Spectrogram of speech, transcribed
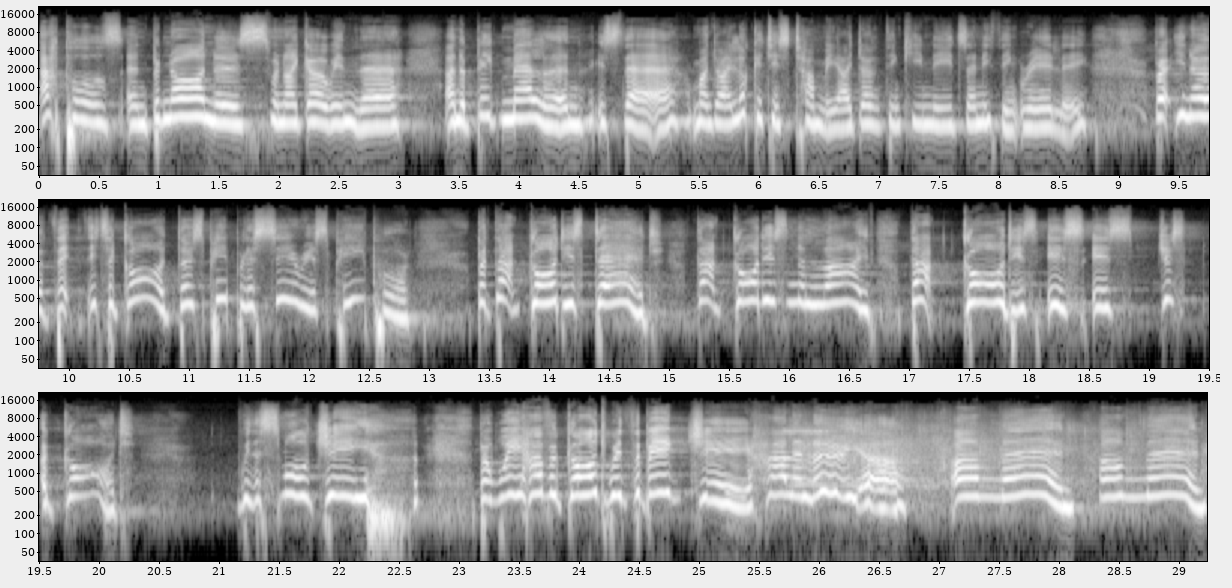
apples and bananas when I go in there, and a big melon is there. When I look at his tummy, I don't think he needs anything really. But you know, it's a God. Those people are serious people. But that God is dead. That God isn't alive. That God is, is, is just a God with a small g. but we have a God with the big G. Hallelujah. Amen. Amen.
